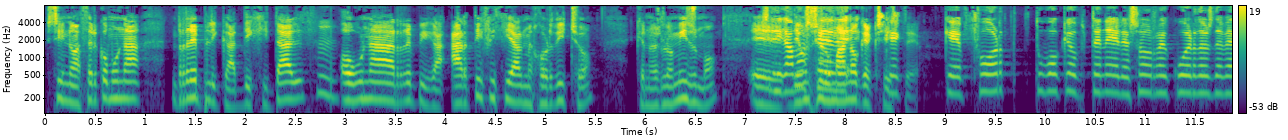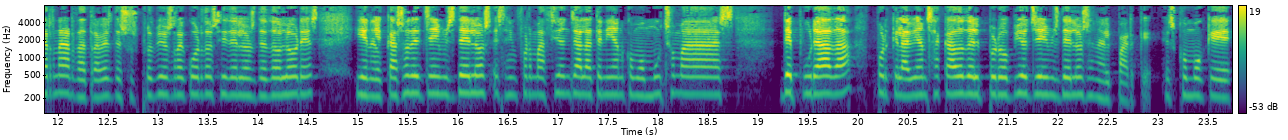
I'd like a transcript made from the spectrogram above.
sino hacer como una réplica digital o una réplica artificial, mejor dicho, que no es lo mismo, eh, Sí, de un ser que- humano que existe. Que, Ford tuvo que obtener esos recuerdos de Bernard a través de sus propios recuerdos y de los de Dolores y en el caso de James Delos esa información ya la tenían como mucho más depurada porque la habían sacado del propio James Delos en el parque. Es como que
